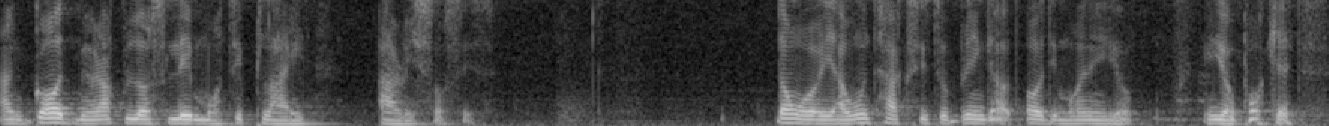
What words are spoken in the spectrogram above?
and God miraculously multiplied her resources. Don't worry, I won't ask you to bring out all the money in your, in your pocket.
